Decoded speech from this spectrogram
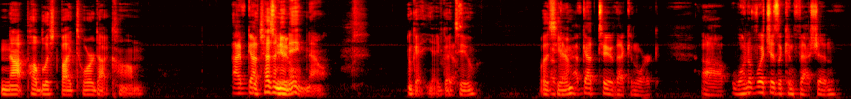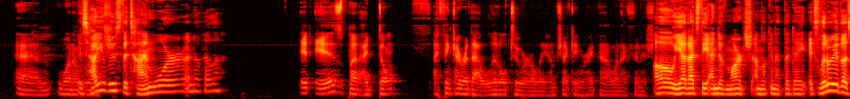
not published by Tor.com. I've got which has two. a new name now. Okay, yeah, you've got yes. two. Let's okay, hear them. I've got two that can work. Uh, one of which is a confession, and one of is which... how you lose the time war a novella. It is, but I don't. I think I read that a little too early. I'm checking right now when I finish. Oh yeah, that's the end of March. I'm looking at the date. It's literally the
